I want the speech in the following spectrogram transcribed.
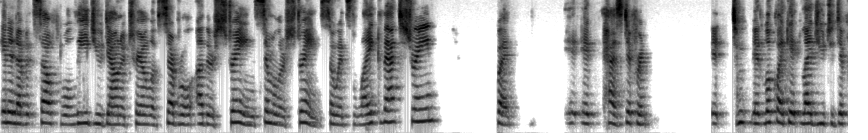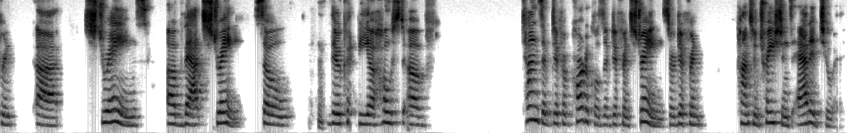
in and of itself will lead you down a trail of several other strains, similar strains. So it's like that strain, but it, it has different. It it looked like it led you to different uh, strains of that strain. So there could be a host of tons of different particles of different strains or different concentrations added to it.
